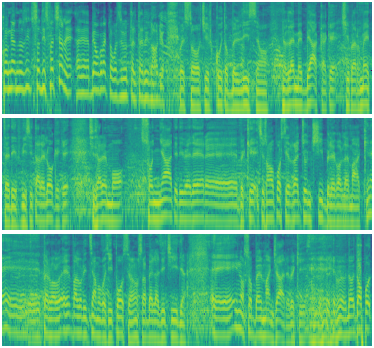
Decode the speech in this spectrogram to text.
con grande soddisfazione eh, abbiamo coperto quasi tutto il territorio. Questo circuito bellissimo dell'MBH che ci permette di visitare luoghi che ci saremmo sognati di vedere perché ci sono posti irraggiungibili con le macchine e, valorizziamo così i posti, la nostra bella Sicilia e il nostro bel mangiare perché eh, dopo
